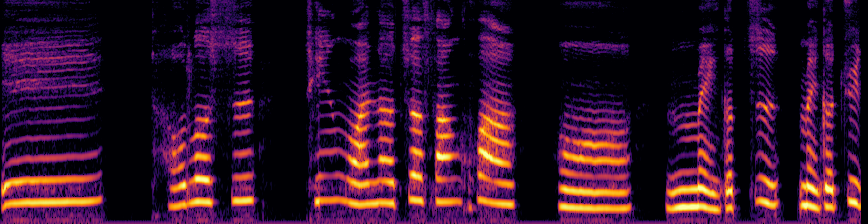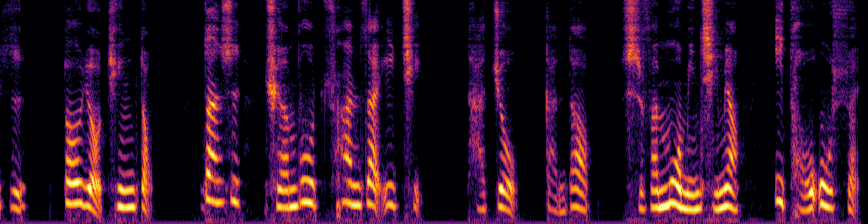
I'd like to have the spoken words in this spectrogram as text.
诶，陶乐斯听完了这番话，嗯，每个字、每个句子都有听懂，但是全部串在一起，他就感到十分莫名其妙，一头雾水。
